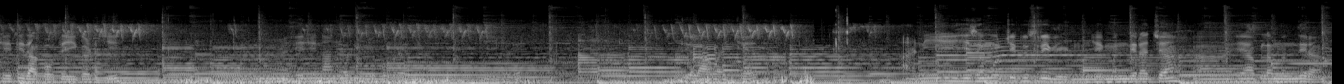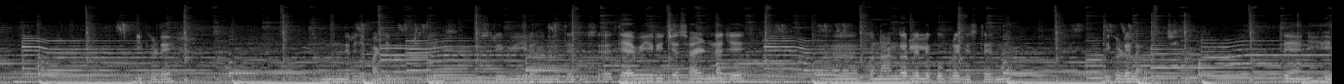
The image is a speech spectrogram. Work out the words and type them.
शेती दाखवते इकडची. हे जी नांगर ही दुसरी विहीर म्हणजे मंदिराच्या हे आपला मंदिर आहे. इकडे. मंदिराच्या पाठीमागची दुसरी विहीर आहे ना त्या दुसऱ्या त्या विहिरीच्या साईडनं जे नांगरलेले कोपरे दिसत आहेत ना तिकडे लावायचे. ते आणि हे.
